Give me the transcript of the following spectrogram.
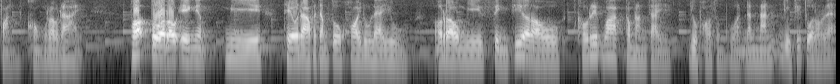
ฝันของเราได้ เพราะตัวเราเองเนี่ยมีเทวดาประจำตัวคอยดูแลอยู่ เรามีสิ่งที่เราเขาเรียกว่ากำลังใจอยู่พอสมควร ดังนั้นอยู่ที่ตัวเราแหละ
